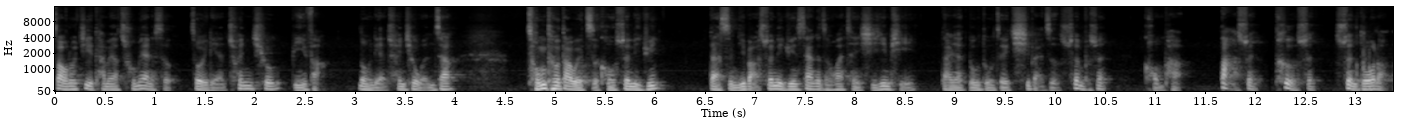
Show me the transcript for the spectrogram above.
赵乐际他们要出面的时候，做一点春秋笔法，弄点春秋文章，从头到尾指控孙立军。但是你把孙立军三个字换成习近平，大家读读这七百字顺不顺？恐怕大顺、特顺，顺多了。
